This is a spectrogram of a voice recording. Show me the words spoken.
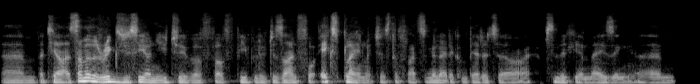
Um, but yeah, some of the rigs you see on YouTube of, of people who've designed for X-Plane, which is the flight simulator competitor, are absolutely amazing. Um,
